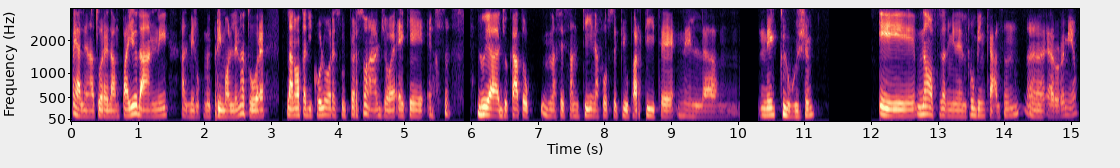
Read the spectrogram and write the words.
è allenatore da un paio d'anni, almeno come primo allenatore. La nota di colore sul personaggio è che lui ha giocato una sessantina, forse più partite nel, nel Cluj e, no, scusatemi, nel Rubin Kazan, eh, errore mio,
